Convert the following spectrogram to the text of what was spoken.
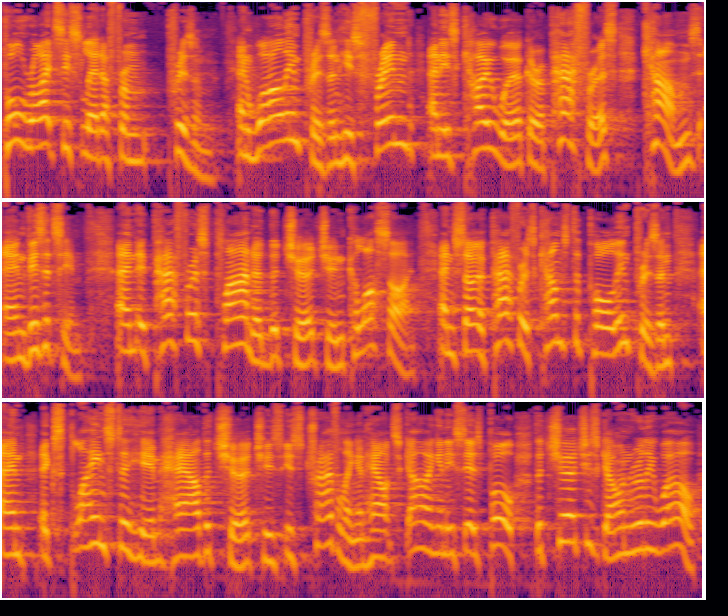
Paul writes this letter from prison. And while in prison, his friend and his co worker Epaphras comes and visits him. And Epaphras planted the church in Colossae. And so Epaphras comes to Paul in prison and explains to him how the church is, is traveling and how it's going. And he says, Paul, the church is going really well.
